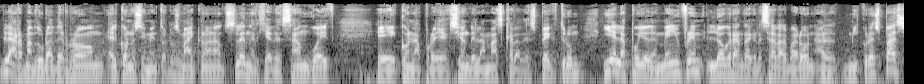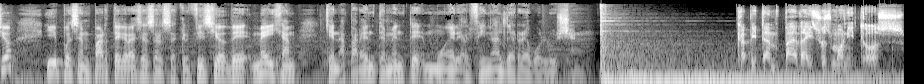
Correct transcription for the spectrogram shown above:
la armadura de ROM, el conocimiento de los Micronauts, la energía de Soundwave, eh, con la proyección de la máscara de Spectrum y el apoyo de Mainframe, logran regresar al varón al microespacio y pues en parte gracias al sacrificio de Mayhem, quien aparentemente muere al final de Revolution. Capitán Pada y sus monitos.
